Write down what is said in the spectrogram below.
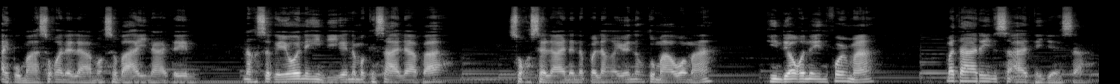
ay pumasok ka na lamang sa bahay natin. Nang sa gayon ay hindi ka na magkasala pa. So kasalanan na pala ngayon ng tumawa ma? Hindi ako na-inform ha? Matari na saad ni Jessa.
